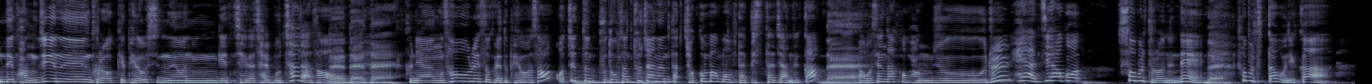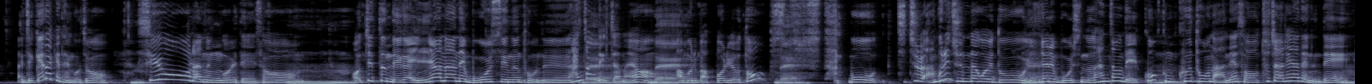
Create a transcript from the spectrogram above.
근데 광주에는 그렇게 배울 수 있는 게 제가 잘 못 찾아서 네네네. 그냥 서울에서 그래도 배워서 어쨌든 부동산 투자는 다- 접근 방법은 다 비슷하지 않을까? 음. 네. 라고 생각하고 광주를 해야지 하고 수업을 들었는데 네. 수업을 듣다 보니까 이제 깨닫게 된 거죠. 수요라는 거에 대해서 음. 어쨌든 내가 1년 안에 모을 수 있는 돈은 한정돼 네. 있잖아요. 네. 아무리 맞벌이여도 네. 뭐 지출을 아무리 준다고 해도 네. 1년에 모을 수 있는 돈 한정돼 있고 그럼 그 돈 안에서 투자를 해야 되는데 음.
